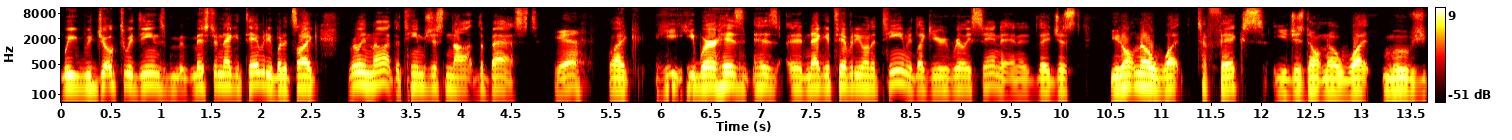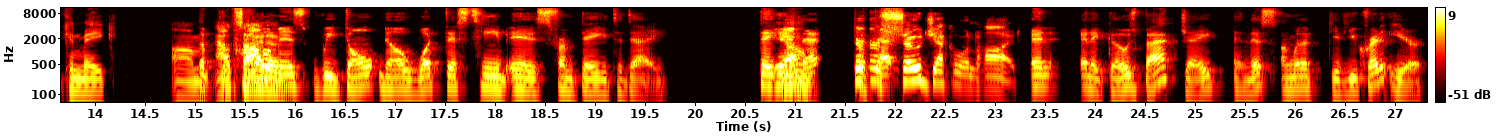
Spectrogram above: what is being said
we we joked with Dean's Mr. Negativity, but it's like really not. The team's just not the best. Yeah. Like he he where his his uh, negativity on the team, like you're really seeing it, and it, they just you don't know what to fix. You just don't know what moves you can make. Um, The, the problem of is we don't know what this team is from day to day. They Yeah. and that They're that- so Jekyll and Hyde. and and it goes back, Jay, and this I'm going to give you credit here.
